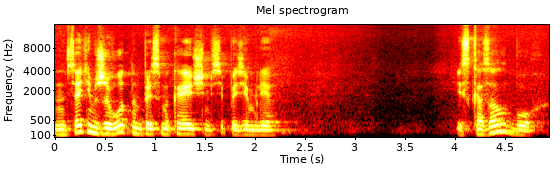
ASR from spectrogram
и над всяким животным, присмыкающимся по земле. И сказал Бог,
